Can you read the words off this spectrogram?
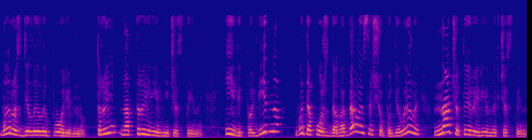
ми розділили порівну 3 на 3 рівні частини. І, відповідно, ви також здогадалися, що поділили на 4 рівних частини.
